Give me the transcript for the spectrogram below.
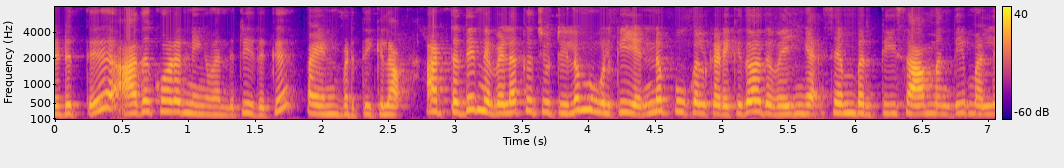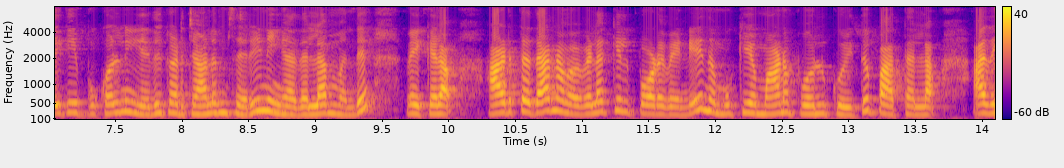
எடுத்து அதை கூட நீங்கள் வந்துட்டு இதுக்கு பயன்படுத்திக்கலாம். அடுத்தது இந்த விளக்கு சுற்றிலும் உங்களுக்கு என்ன பூக்கள் கிடைக்குதோ அதை வைங்க. செம்பருத்தி சாமந்தி மல்லிகை பூக்கள்னு எது வச்சாலும் சரி நீங்கள் அதெல்லாம் வந்து வைக்கலாம். அடுத்ததாக நம்ம விளக்கில் போட வேண்டிய இந்த முக்கியமான பொருள் குறித்து பார்த்தலாம் அது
